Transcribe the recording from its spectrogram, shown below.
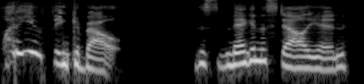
What do you think about this Megan Thee Stallion?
